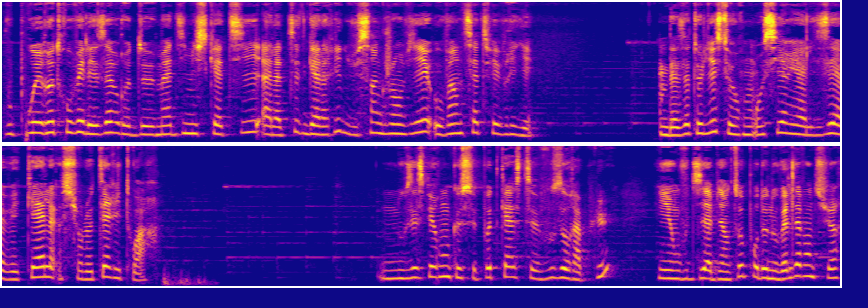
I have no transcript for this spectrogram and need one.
Vous pourrez retrouver les œuvres de Madi Mishkati à la petite galerie du 5 janvier au 27 février. Des ateliers seront aussi réalisés avec elle sur le territoire. Nous espérons que ce podcast vous aura plu et on vous dit à bientôt pour de nouvelles aventures.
